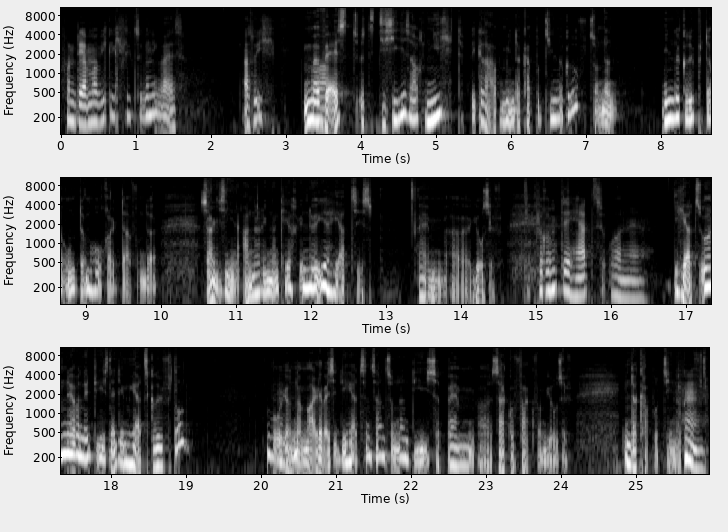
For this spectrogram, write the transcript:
von der man wirklich viel zu wenig weiß. Also ich. Man Aber- weiß, sie ist auch nicht begraben in der Kapuzinergruft, sondern in der Krypta unterm Hochaltar von der Salesianerinnenkirche. Nur ihr Herz ist beim äh, Josef. Die berühmte Herzurne. Die Herzurne aber nicht, die ist nicht im Herzgrüftel, wo ja normalerweise die Herzen sind, sondern die ist beim äh, Sarkophag vom Josef in der Kapuzinergruft.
